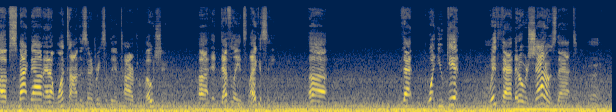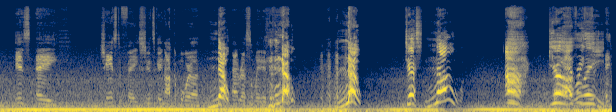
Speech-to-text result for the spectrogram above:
of SmackDown, and at one time the centerpiece of the entire promotion. Uh, it definitely its legacy. uh, that what you get with that that overshadows that is a chance to face Shinsuke Nakamura No. at WrestleMania. No. no. Just no. Ah, golly. Every-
